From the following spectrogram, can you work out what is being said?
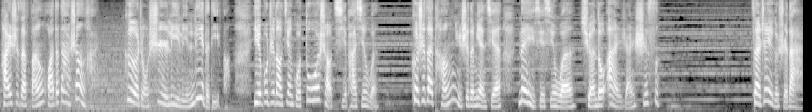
还是在繁华的大上海。各种势力林立的地方，也不知道见过多少奇葩新闻。可是，在唐女士的面前，那些新闻全都黯然失色。在这个时代，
